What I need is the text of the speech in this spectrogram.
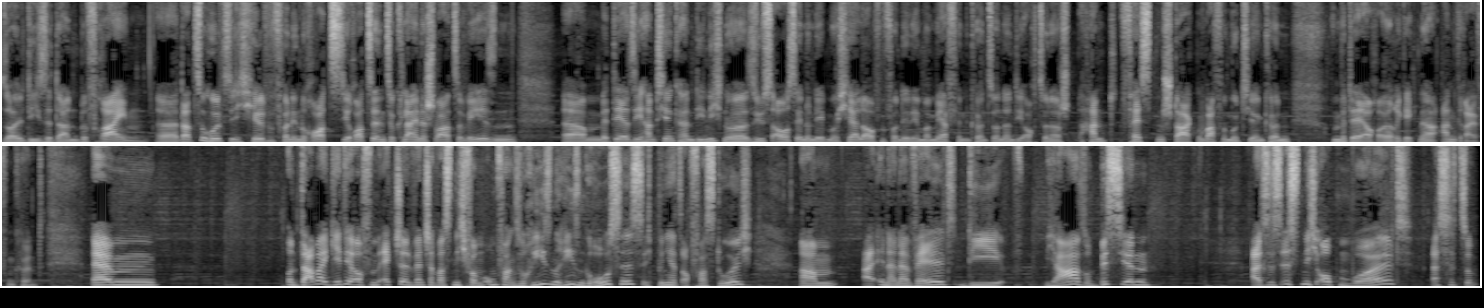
soll diese dann befreien. Äh, dazu holt sich Hilfe von den Rotz. Die Rotz sind so kleine schwarze Wesen, ähm, mit der sie hantieren kann, die nicht nur süß aussehen und neben euch herlaufen, von denen ihr immer mehr finden könnt, sondern die auch zu einer handfesten, starken Waffe mutieren können und mit der ihr auch eure Gegner angreifen könnt. Ähm, und dabei geht ihr auf ein Action-Adventure, was nicht vom Umfang so riesen, riesengroß ist. Ich bin jetzt auch fast durch. Ähm, in einer Welt, die ja so ein bisschen. Also es ist nicht Open World. Es hat so,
